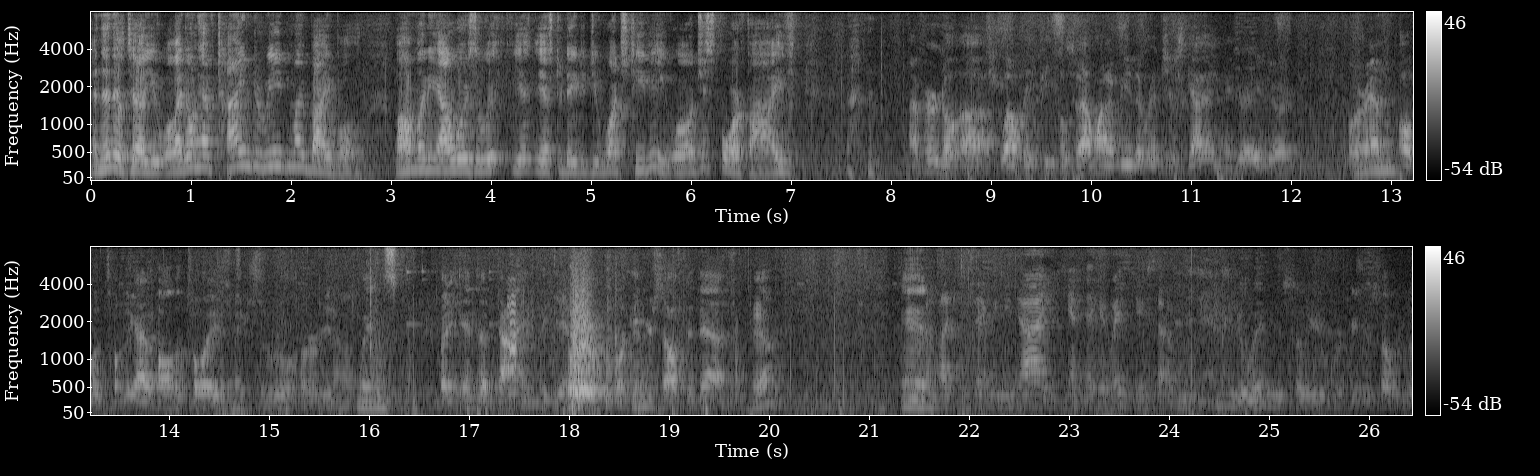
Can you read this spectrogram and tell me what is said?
And then they'll tell you, well, I don't have time to read my Bible. Well, how many hours a week, ye- yesterday did you watch TV? Well, just four or five. I've heard uh, wealthy people say, "I want to be the richest guy in the graveyard," or Mm-hmm. have all the to- the guy with all the toys makes the rule, or you know. Wins. But he ends up dying. But you end up working yourself to death. Yeah. But And like you say, when you die, you can't take it with you, so. You can't take it with you, so you're working yourself into the grave.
